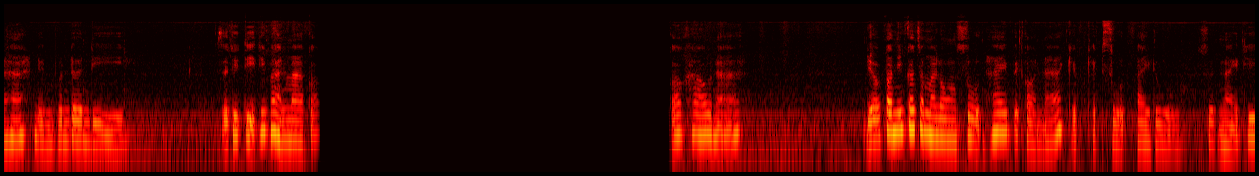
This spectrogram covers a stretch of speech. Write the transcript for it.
นะคะเด่นบนเดินดี สถิติที่ผ่านมาก็ ก็เข้านะ เดี๋ยวตอนนี้ก็จะมาลงสูตรให้ไปก่อนนะ เก็บเก็บสูตรไปดู สูตรไหนที่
